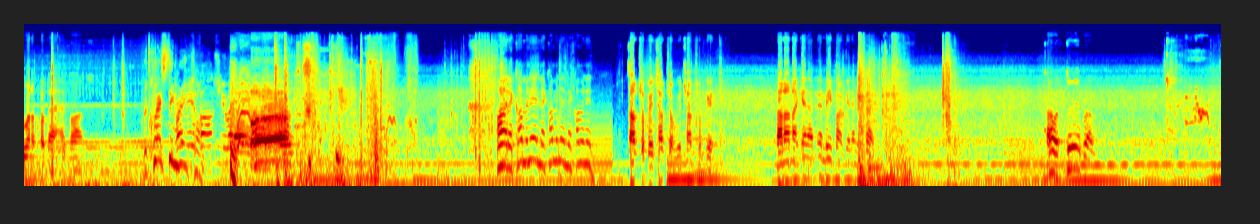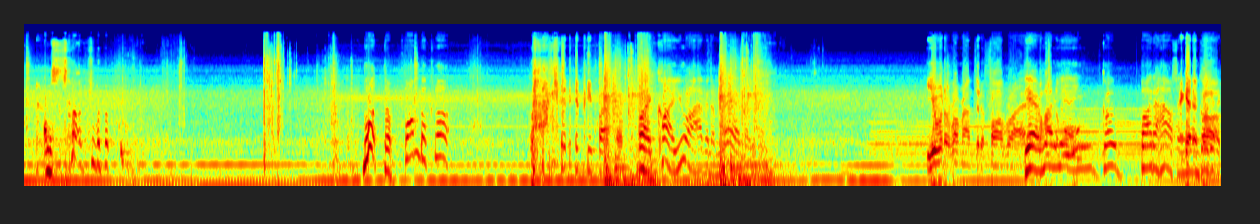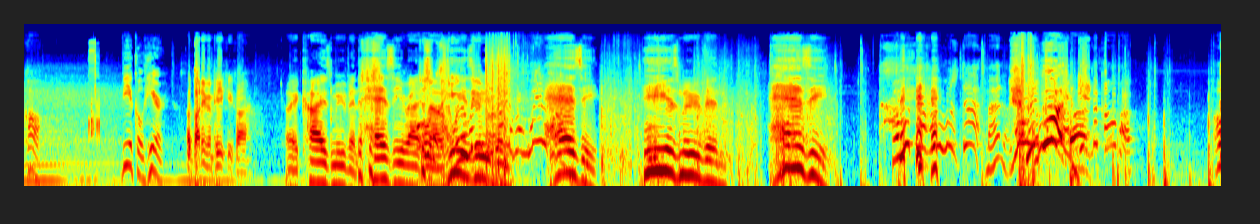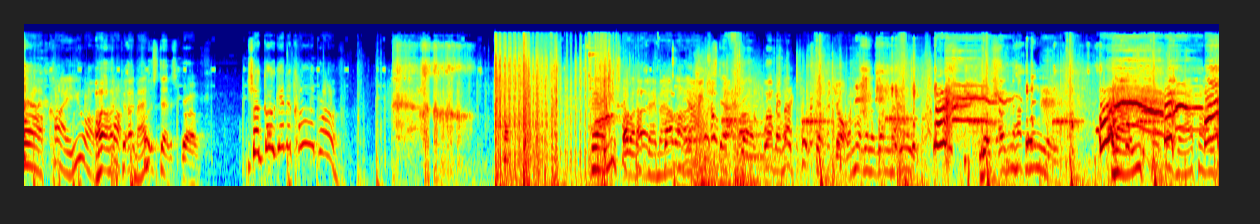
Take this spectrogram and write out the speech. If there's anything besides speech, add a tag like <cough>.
You want to put that advance? Requesting Friendly recon. advance UAV. Oh! oh, they're coming in, they're coming in, they're coming in. Top chop it, top chop it, top chop it. No, no, no, get that MP5, get that MP5. Oh, do it, bro. I'm stuck, bro. What the bomber clock? <laughs> get MP5. Alright, Kai, you are having a mare, mate. You want to run round to the far right? Yeah, behind right, the yeah, wall. you go by the house and, And get then a go car. get a car. Vehicle here. Oh, don't even peek it, car. Okay, Kai is moving Just- just- hezzy right Just- now. He Wait, is wait, you're moving going the wrong way, bro. hezzy. He is moving hezzy. Oh, what the hell was that, man? <laughs> What? Get in the car, bro. Oh, Kai, you are I, I, fucked, I, man. footsteps, bro. So go get a car, bro. Yeah, you fucked up there, man. brother, I I can't- heard footsteps, bro. Brother, I heard footsteps, bro. I'm not gonna run that road. yeah, that was gonna happen anyway.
